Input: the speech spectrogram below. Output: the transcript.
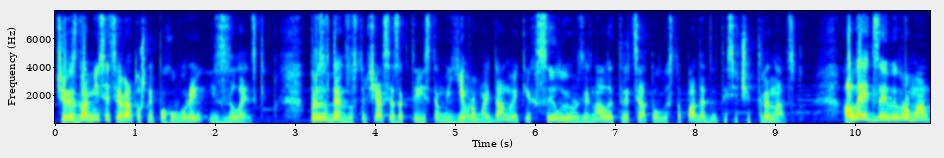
Через два місяці ратушний поговорив із Зеленським. Президент зустрічався з активістами Євромайдану, яких силою розігнали 30 листопада 2013 Але, як заявив Роман,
